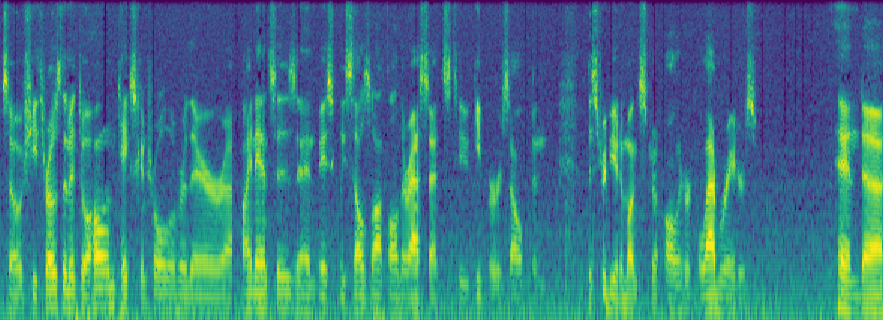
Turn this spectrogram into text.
So she throws them into a home, takes control over their uh, finances, and basically sells off all their assets to keep for herself and distribute amongst all her collaborators. And uh,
